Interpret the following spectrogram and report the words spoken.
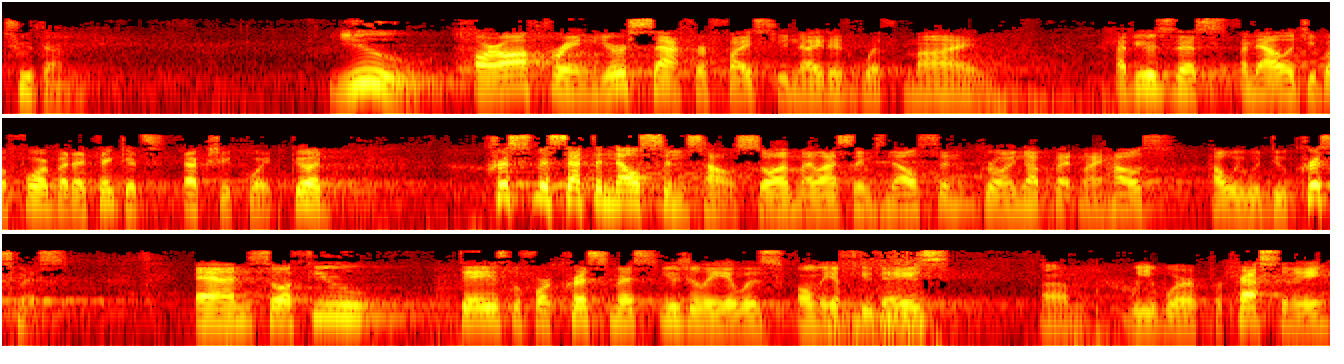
to them. You are offering your sacrifice united with mine. I've used this analogy before, but I think it's actually quite good. Christmas at the Nelson's house. So uh, my last name's Nelson. Growing up at my house, how we would do Christmas. And so a few days before Christmas, usually it was only a few days, um, we were procrastinating.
